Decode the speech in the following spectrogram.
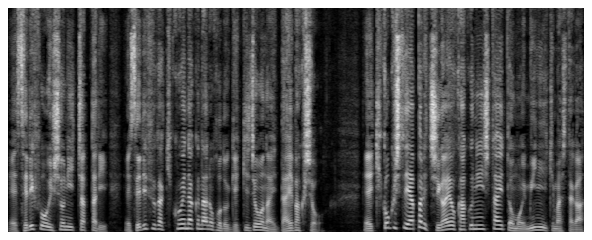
えーセリフを一緒に言っちゃったり、えーセリフが聞こえなくなるほど劇場内大爆笑。えー帰国してやっぱり違いを確認したいと思い見に行きましたが、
